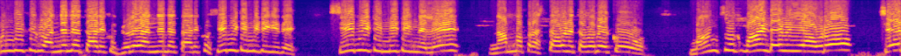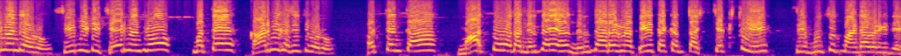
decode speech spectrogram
ತಿಂಗಳು ಹನ್ನೊಂದನೇ ತಾರೀಕು, ಜುಲೈ ಹನ್ನೊಂದನೇ ತಾರೀಕು ಸಿಬಿಟಿ ಮೀಟಿಂಗ್ ಇದೆ. ಸಿಬಿಟಿ ಮೀಟಿಂಗ್ನಲ್ಲಿ ನಮ್ಮ ಪ್ರಸ್ತಾವನೆ ತಗೋಬೇಕು. ಮನ್ಸುಖ್ ಮಾಂಡೇವಿಯ ಅವರು ಚೇರ್ಮನ್ ಅವರು ಸಿಬಿಟಿ ಚೇರ್ಮನ್ ಮತ್ತೆ ಕಾರ್ಮಿಕ ಸಚಿವರು. ಅತ್ಯಂತ ಮಹತ್ವವಾದ ನಿರ್ಣಯ ನಿರ್ಧಾರಗಳನ್ನ ತೆಗೆತಕ್ಕಂತ ಶಕ್ತಿ ಶ್ರೀ ಮುನ್ಸುಖ್ ಮಾಂಡವರಿಗಿದೆ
